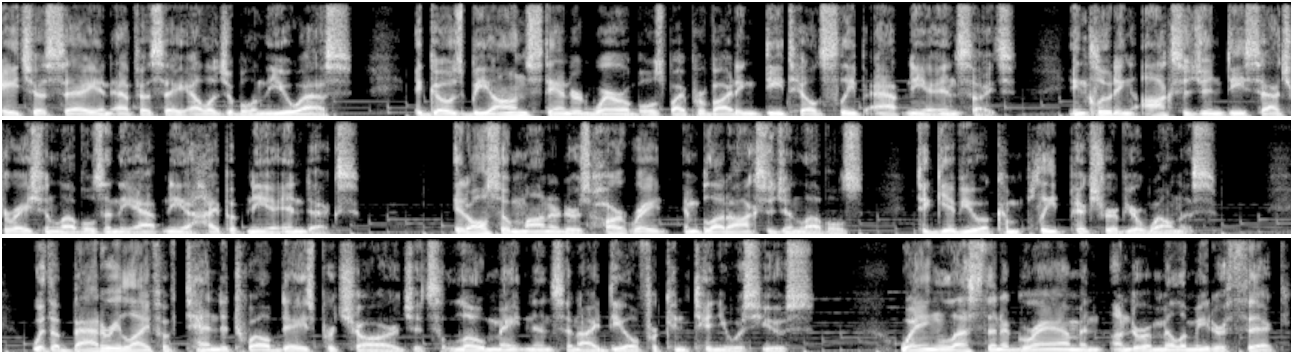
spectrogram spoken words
HSA and FSA eligible in the US, it goes beyond standard wearables by providing detailed sleep apnea insights, including oxygen desaturation levels in the apnea-hypopnea index. It also monitors heart rate and blood oxygen levels to give you a complete picture of your wellness. With a battery life of 10 to 12 days per charge, it's low maintenance and ideal for continuous use. Weighing less than a gram and under a millimeter thick,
